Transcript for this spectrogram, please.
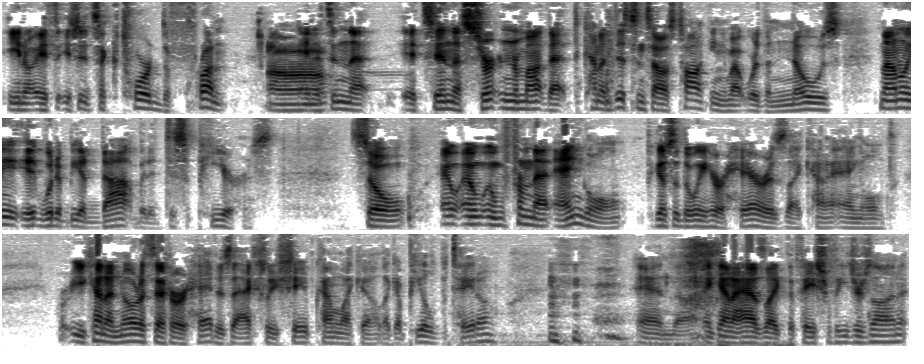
you know, it's it's, it's like toward the front, Oh, and it's in that it's in a certain amount that kind of distance I was talking about where the nose not only it, would it be a dot but it disappears. So and, and from that angle because of the way her hair is like kind of angled, you kind of notice that her head is actually shaped kind of like a like a peeled potato, and uh, it kind of has like the facial features on it,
